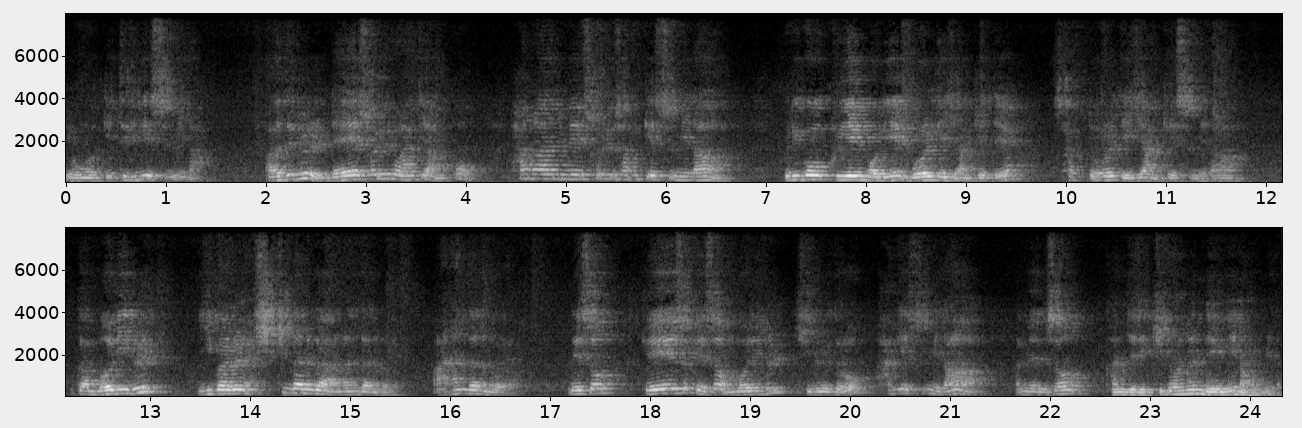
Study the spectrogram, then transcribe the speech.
여호와께 드리겠습니다. 아들을 내 소유로 하지 않고 하나님의 소유 삼겠습니다. 그리고 그의 머리에 뭘 대지 않겠대요? 삭도를 대지 않겠습니다. 그러니까 머리를 이발을 시킨다는 거야, 안 한다는 거예요? 안 한다는 거예요. 그래서 계속해서 머리를 기르도록 하겠습니다. 하면서 간절히 기도하는 내용이 나옵니다.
